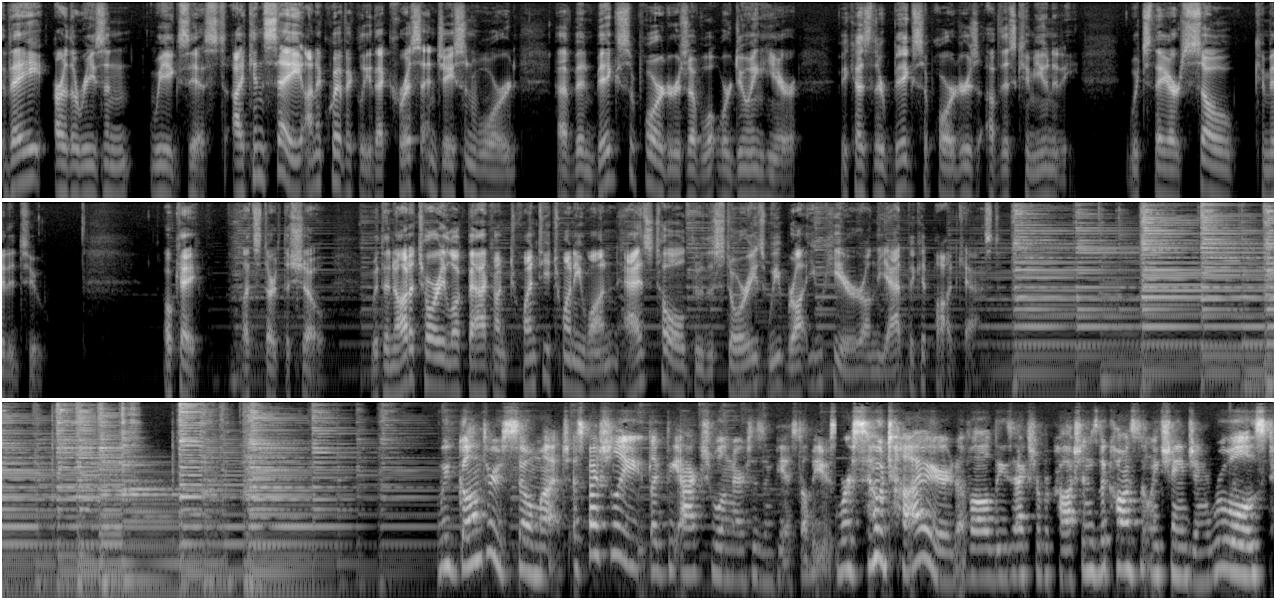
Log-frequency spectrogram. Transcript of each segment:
They are the reason we exist. I can say unequivocally that Chris and Jason Ward have been big supporters of what we're doing here because they're big supporters of this community, which they are so committed to. Okay, let's start the show with an auditory look back on 2021 as told through the stories we brought you here on the Advocate Podcast. We've gone through so much, especially like the actual nurses and PSWs. We're so tired of all these extra precautions, the constantly changing rules.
